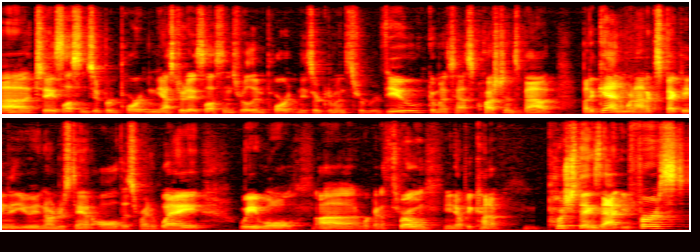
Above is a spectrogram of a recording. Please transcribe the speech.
Uh, today's lesson super important. Yesterday's lesson is really important. These are good ones to review, good ones to ask questions about. But again, we're not expecting that you understand all this right away. We will, uh, we're going to throw, you know, we kind of push things at you first,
